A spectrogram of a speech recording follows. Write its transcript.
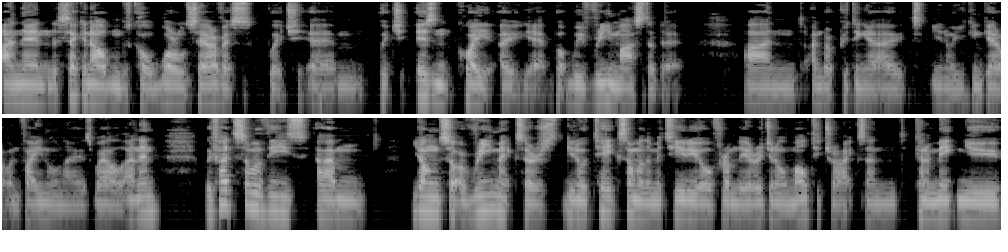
and then the second album was called World Service, which um, which isn't quite out yet, but we've remastered it, and and we're putting it out. You know, you can get it on vinyl now as well. And then we've had some of these um, young sort of remixers, you know, take some of the material from the original multi tracks and kind of make new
